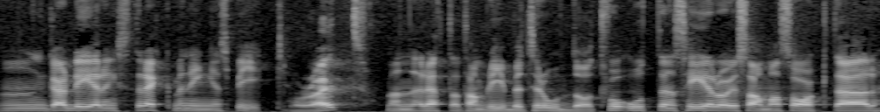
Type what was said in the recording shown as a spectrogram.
Mm, garderingssträck men ingen spik. Right. Men rätt att han blir betrodd då. Två Ottens Hero är samma sak där.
